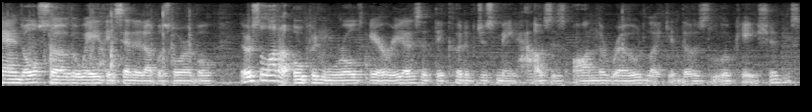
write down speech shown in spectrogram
and also the way they set it up was horrible. There was a lot of open world areas that they could have just made houses on the road, like in those locations.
